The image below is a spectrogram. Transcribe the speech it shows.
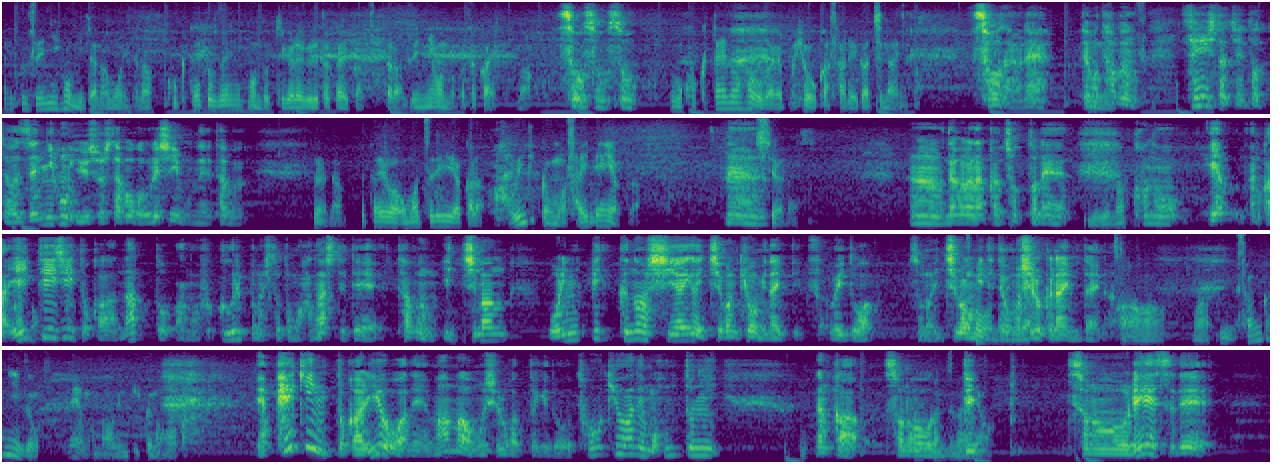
国体と全日本みたいなもんやな。国体と全日本どっちがレベル高いかっつったら全日本の方が高いもんな。そうそうそうでも国体の方がやっぱ評価されがちなんよ。そうだよね。でもうん。多分、選手たちにとっては全日本優勝した方が嬉しいもんね多分。そうやな。国体はお祭りやから、オリンピックはもう祭典やから、ね一緒やね。えうん。だからなんかちょっとね。このいやなんか ATG とかナットあのフックグリップの人とも話してて多分一番オリンピックの試合が一番興味ないって言ってたウェイトはその一番見てて面白くないみたいな、ああ、まあいい、参加人数も少ねえもんな、オリンピックの方が。いや北京とかリオはねまあまあ面白かったけど東京はねもう本当になんかそので。そのレースで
